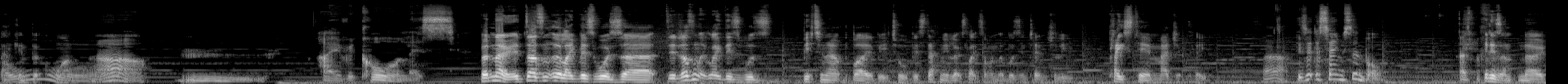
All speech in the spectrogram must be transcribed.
back in book one. Oh. Hmm. I recall this. But no, it doesn't look like this was. Uh, it doesn't look like this was bitten out by a beetle. This definitely looks like something that was intentionally placed here magically. ah. Is it the same symbol as before? It isn't. No.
